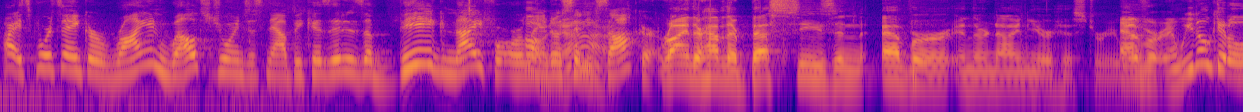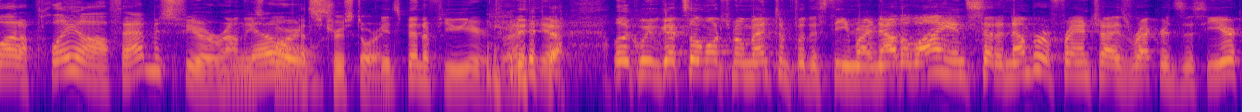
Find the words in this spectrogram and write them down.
All right, sports anchor Ryan Welch joins us now because it is a big night for Orlando oh, yeah. City soccer. Ryan, they're having their best season ever in their nine-year history. Right? Ever, and we don't get a lot of playoff atmosphere around no. these parts. That's a true story. It's been a few years, right? yeah. Look, we've got so much momentum for this team right now. The Lions set a number of franchise records this year,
